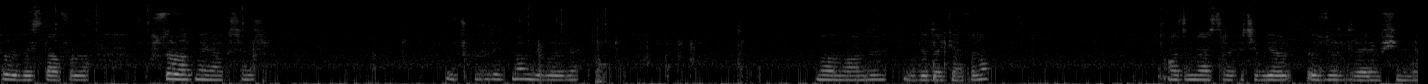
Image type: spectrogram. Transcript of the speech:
Tövbe estağfurullah. Kusura bakmayın arkadaşlar. Üç küfür etmem de böyle. Normalde videodayken falan. Ağzımdan sıra kaçabiliyor. Özür dilerim şimdi.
